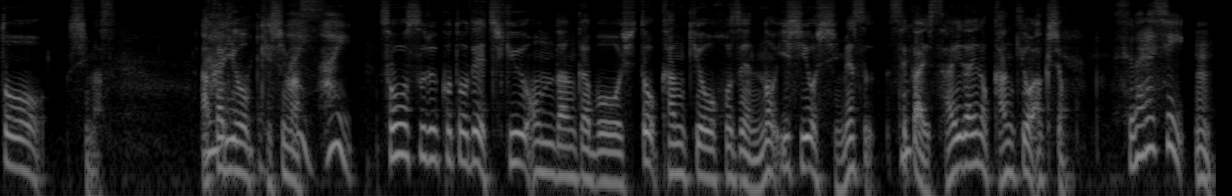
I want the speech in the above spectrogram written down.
灯します明かりを消します、はい、はい、そうすることで地球温暖化防止と環境保全の意思を示す世界最大の環境アクション、素晴らしい。うん、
